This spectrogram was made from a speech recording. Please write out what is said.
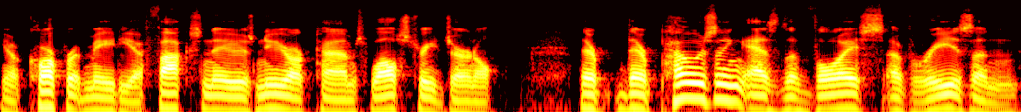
you know corporate media, Fox News, New York Times, Wall Street Journal, they're they're posing as the voice of reason.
